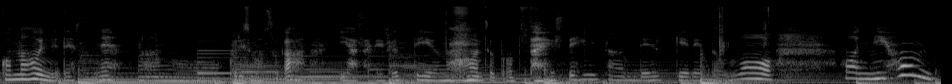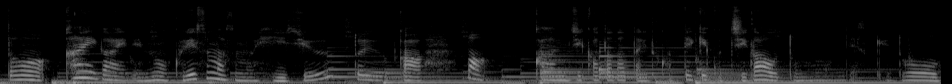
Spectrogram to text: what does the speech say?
こんな風にですねあのクリスマスが癒されるっていうのをちょっとお伝えしてみたんですけれども、日本と海外でのクリスマスの比重というか、まあ、感じ方だったりとかって結構違うと思うんですけど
